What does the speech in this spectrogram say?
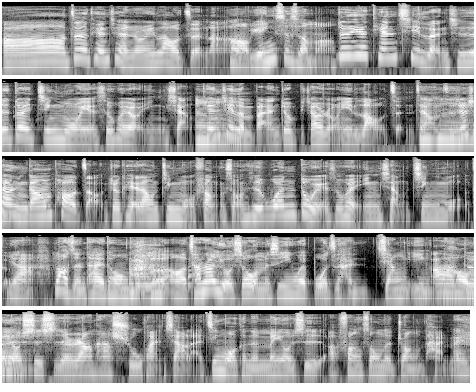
哦，这个天天气很容易落枕啊。哦，原因是什么？就是因为天气冷，其实对筋膜也是会有影响。嗯天气冷本来就比较容易落枕，这样子。嗯就像你刚刚泡澡就可以让筋膜放松，其实温度也是会影响筋膜的。呀，落枕太痛苦了 哦。常常有时候我们是因为脖子很僵硬，啊然后没有适时的让它舒缓下来，筋膜可能没有是呃放松的状态。没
